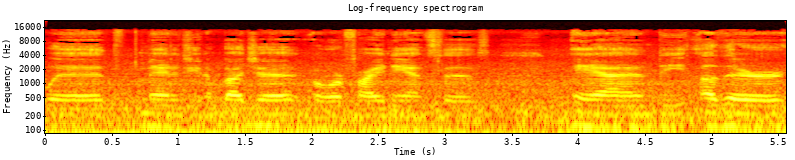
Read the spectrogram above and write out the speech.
with managing a budget or finances, and the other,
